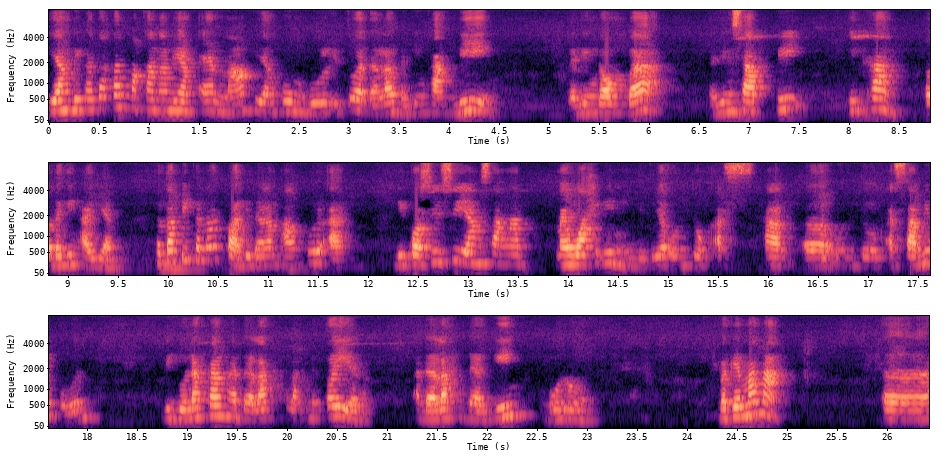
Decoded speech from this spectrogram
yang dikatakan makanan yang enak, yang unggul itu adalah daging kambing, daging domba, daging sapi, ikan, atau daging ayam. Tetapi kenapa di dalam Al-Quran, di posisi yang sangat mewah ini gitu ya untuk ashab uh, untuk asabi pun digunakan adalah lahmi adalah daging burung. Bagaimana eh,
